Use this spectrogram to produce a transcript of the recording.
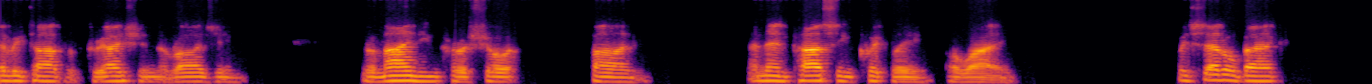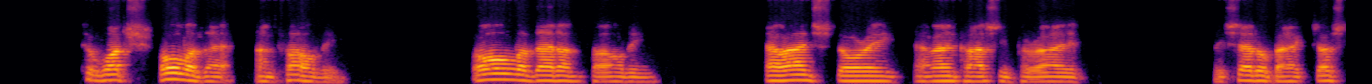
every type of creation arising, remaining for a short time, and then passing quickly away. We settle back to watch all of that unfolding, all of that unfolding, our own story, our own passing parade. We settle back just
